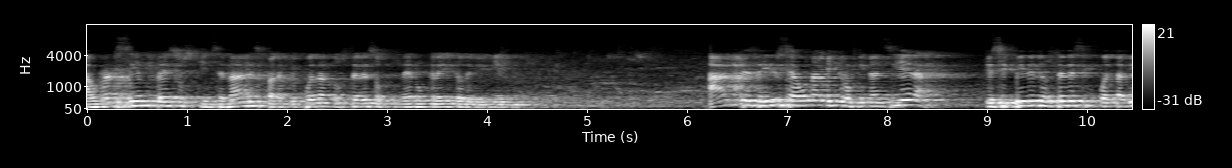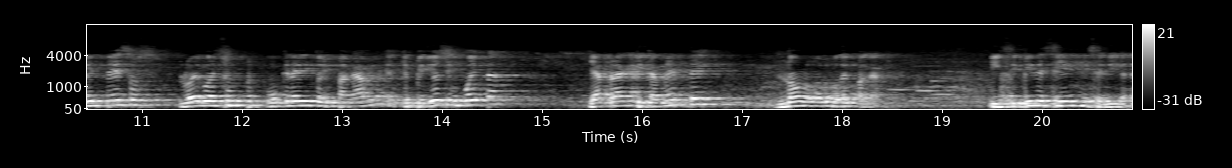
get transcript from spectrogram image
ahorrar 100 pesos quincenales para que puedan ustedes obtener un crédito de vivienda. Antes de irse a una microfinanciera, que si piden ustedes 50 mil pesos, luego es un, crédito impagable, el que pidió 50, ya prácticamente no lo va a poder pagar. Y si pide 100, ni se diga.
